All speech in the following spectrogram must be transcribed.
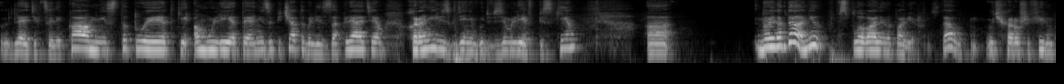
для этих целей камни, статуэтки, амулеты, они запечатывались заклятием, хоронились где-нибудь в земле, в песке. А, но иногда они всплывали на поверхность. Да? Очень хороший фильм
